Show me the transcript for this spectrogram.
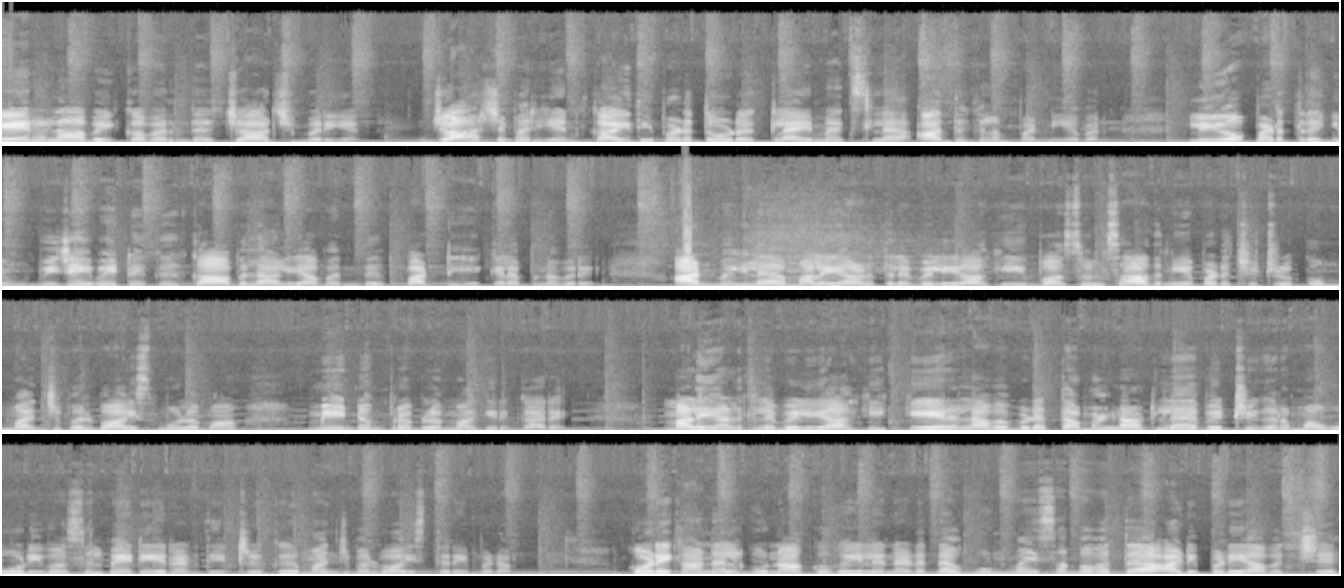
கேரளாவை கவர்ந்த ஜார்ஜ் மரியன். ஜார்ஜ் மரியன் கைதி படத்தோட கிளைமேக்ஸ்ல அதுகலம் பண்ணியவர். லியோ படத்துலையும் விஜய் வீட்டுக்கு காவலாளியா வந்து பட்டையை கிளப்புனவர். அண்மையில மலையாளத்துல வெளியாகி வசூல் சாதனையை படைச்சிட்டு இருக்கும் மஞ்சுமல் பாய்ஸ் மூலமா மீண்டும் பிரபலமாகியிருக்காரு. மலையாளத்துல வெளியாகி கேரளாவை விட தமிழ்நாட்டுல வெற்றிகரமா ஓடி வசூல் வேட்டையை நடத்திட்டு இருக்கு மஞ்சுமல் பாய்ஸ் திரைப்படம். கொடைக்கானல் குணா குகையில நடந்த உண்மை சம்பவத்தை அடிப்படையா வச்சு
